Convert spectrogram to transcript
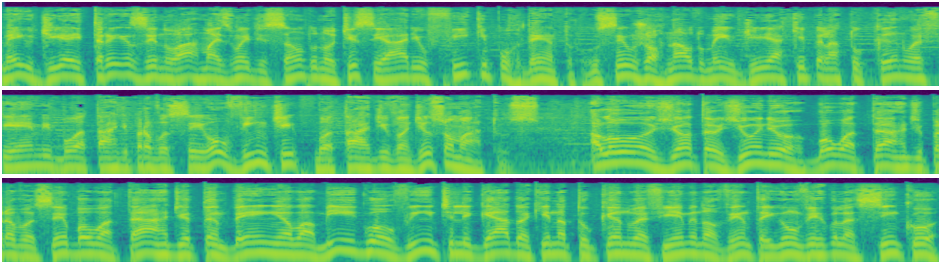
Meio-dia e 13 no ar, mais uma edição do noticiário Fique por Dentro, o seu jornal do meio-dia aqui pela Tucano FM. Boa tarde para você, ouvinte. Boa tarde, Vandilson Matos. Alô, J. Júnior, boa tarde para você, boa tarde também ao amigo ouvinte ligado aqui na Tucano FM 91,5.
